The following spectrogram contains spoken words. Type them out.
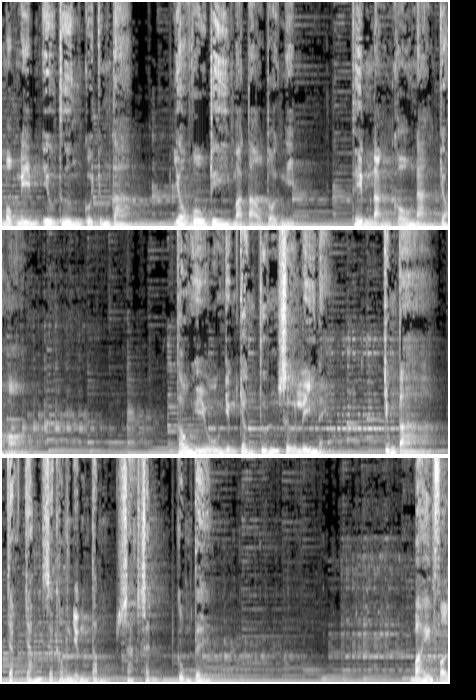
Một niềm yêu thương của chúng ta Do vô tri mà tạo tội nghiệp. Thêm nặng khổ nạn cho họ. Thấu hiểu những chân tướng sự lý này, Chúng ta chắc chắn sẽ không những tâm sát sanh cúng tế. Bái Phật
